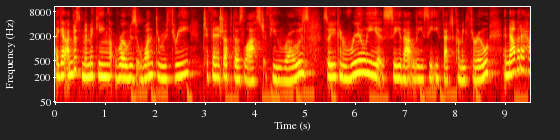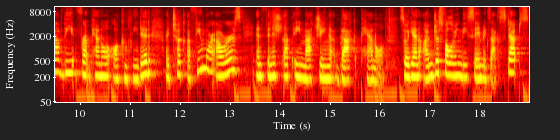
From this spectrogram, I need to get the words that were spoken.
Again, I'm just mimicking rows one through three to finish up those last few rows. So you can really see that lacy effect coming through. And now that I have the front panel all completed, I took a few more hours and finished up a matching back panel. So again, I'm just following these same exact steps,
